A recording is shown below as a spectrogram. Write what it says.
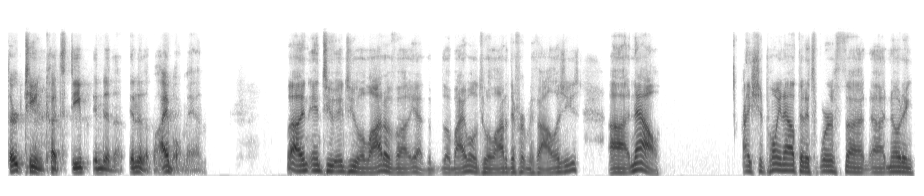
Thirteen cuts deep into the into the Bible, man. well in, into into a lot of uh yeah the, the bible into a lot of different mythologies uh now i should point out that it's worth uh, uh noting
